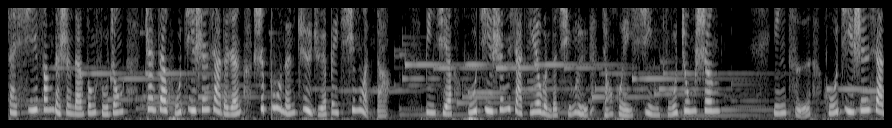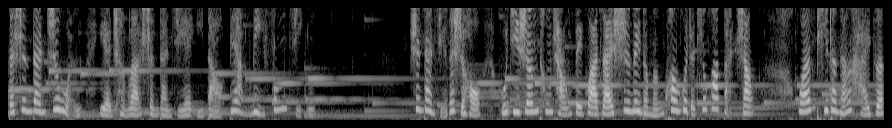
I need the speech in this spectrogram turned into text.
在西方的圣诞风俗中，站在胡寄生下的人是不能拒绝被亲吻的，并且胡寄生下接吻的情侣将会幸福终生。因此，胡寄生下的圣诞之吻也成了圣诞节一道亮丽风景。圣诞节的时候，胡寄生通常被挂在室内的门框或者天花板上。顽皮的男孩子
